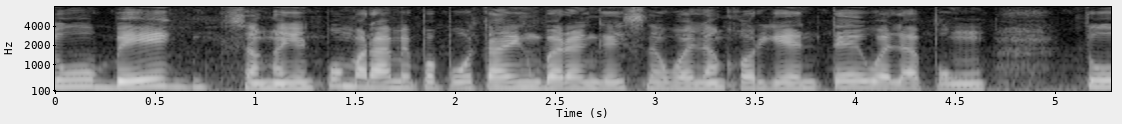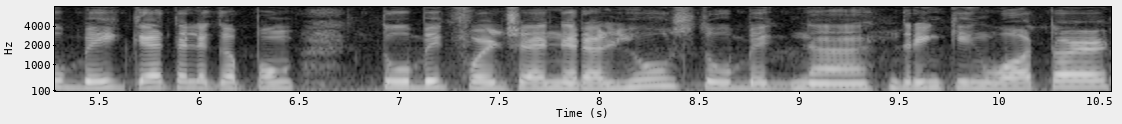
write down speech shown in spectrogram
tubig. Sa ngayon po marami pa po tayong barangays na walang kuryente, wala pong tubig. Kaya talaga pong tubig for general use, tubig na drinking water,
